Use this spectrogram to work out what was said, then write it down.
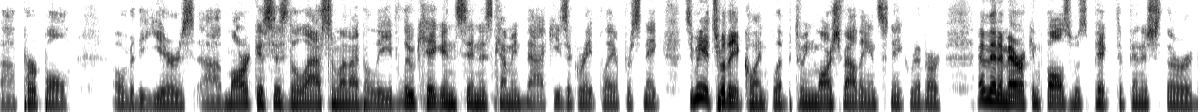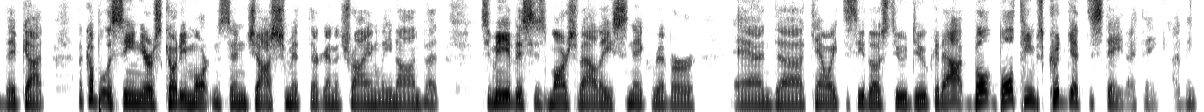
uh, purple over the years. Uh, Marcus is the last one, I believe. Luke Higginson is coming back. He's a great player for Snake. To me, it's really a coin flip between Marsh Valley and Snake River. And then American Falls was picked to finish third. They've got a couple of seniors, Cody Mortensen, Josh Schmidt, they're going to try and lean on. But to me, this is Marsh Valley, Snake River. And uh, can't wait to see those two duke it out. Both both teams could get to state. I think. I think.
